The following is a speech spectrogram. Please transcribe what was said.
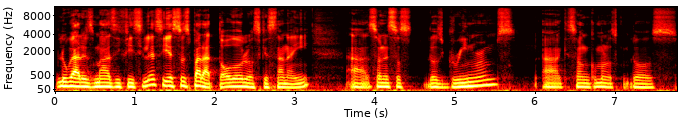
lugares más difíciles, y esto es para todos los que están ahí, ah, son esos, los green rooms, que son como los, los...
